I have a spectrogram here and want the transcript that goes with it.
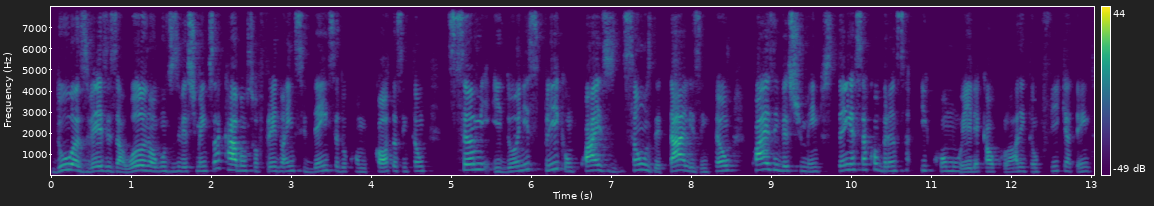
duas vezes ao ano. Alguns dos investimentos acabam sofrendo a incidência do Come Cotas, então Sami e Doni explicam quais são os detalhes, então, quais investimentos têm essa cobrança e como ele é calculado. Então, fique atento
